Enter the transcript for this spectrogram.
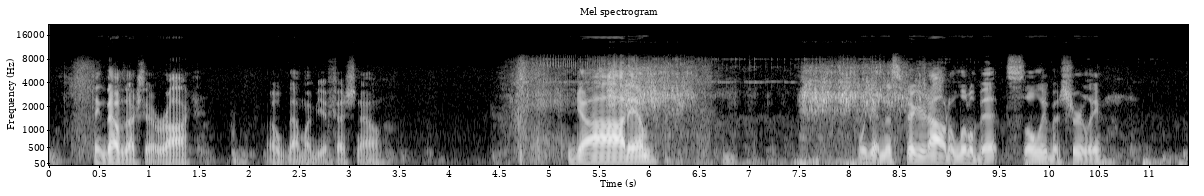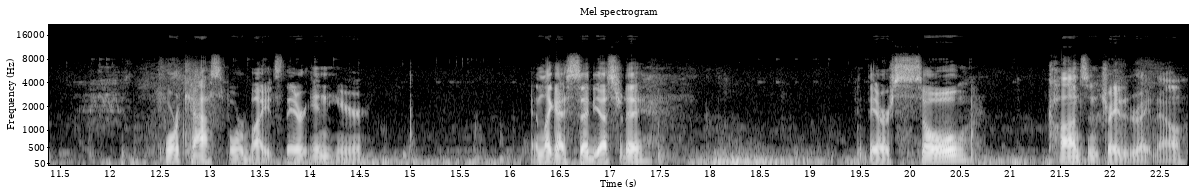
I think that was actually a rock. Oh, that might be a fish now. Got him. We're getting this figured out a little bit, slowly but surely. Four casts, four bites. They are in here. And like I said yesterday, they are so concentrated right now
